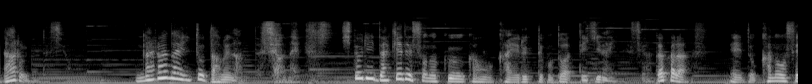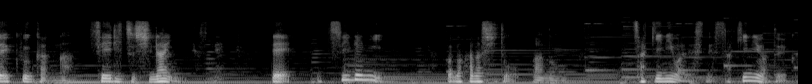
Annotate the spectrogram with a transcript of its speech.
なるんですよ。ならないとダメなんですよね。一人だけでその空間を変えるってことはできないんですよ。だから、えっ、ー、と、可能性空間が成立しないんですね。で、ついでに、この話と、あの、先にはですね、先にはというか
